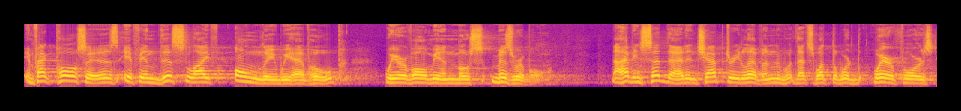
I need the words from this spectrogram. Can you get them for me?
In fact, Paul says, if in this life only we have hope, we are of all men most miserable. Now, having said that, in chapter 11, that's what the word wherefore is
